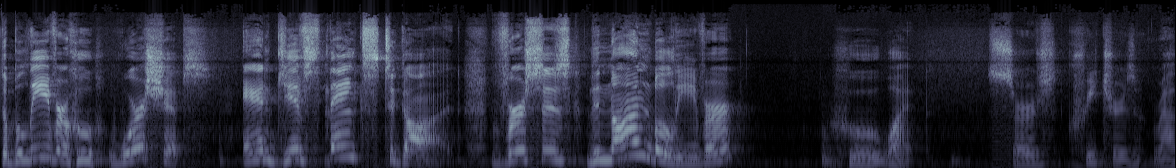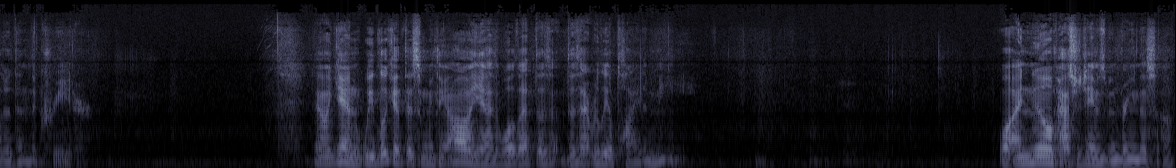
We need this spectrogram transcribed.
The believer who worships and gives thanks to God versus the non believer who what? Serves creatures rather than the creator. Now, again, we look at this and we think, oh, yeah, well, that doesn't, does that really apply to me? Well, I know Pastor James has been bringing this up.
